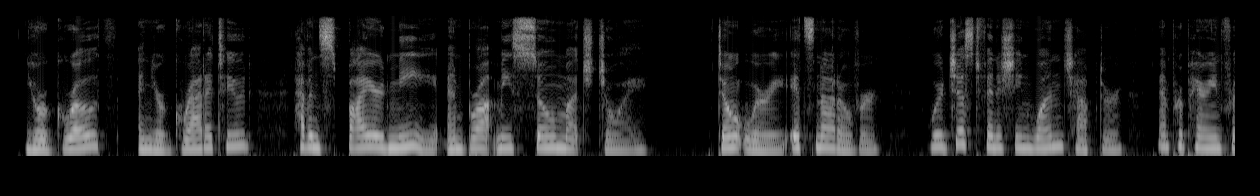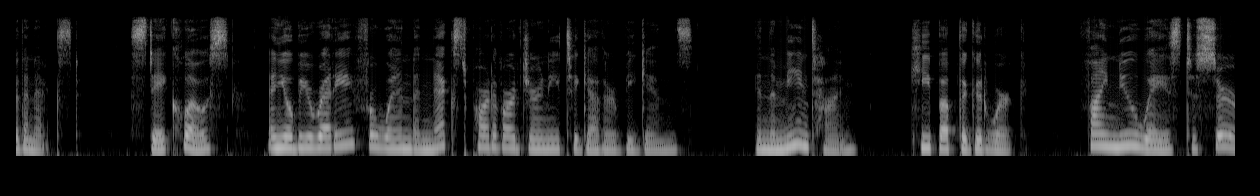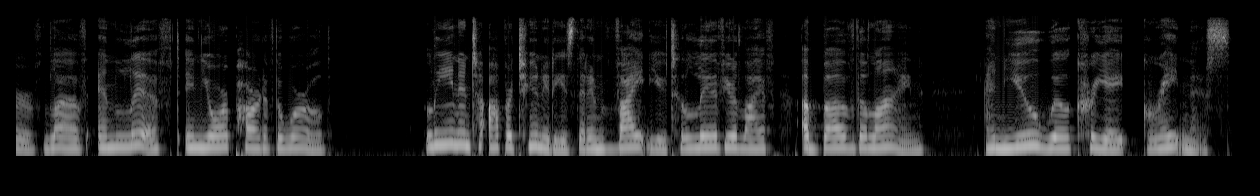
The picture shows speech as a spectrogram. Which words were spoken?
Your growth and your gratitude have inspired me and brought me so much joy. Don't worry, it's not over. We're just finishing one chapter and preparing for the next. Stay close, and you'll be ready for when the next part of our journey together begins. In the meantime, keep up the good work. Find new ways to serve, love, and lift in your part of the world. Lean into opportunities that invite you to live your life above the line, and you will create greatness.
